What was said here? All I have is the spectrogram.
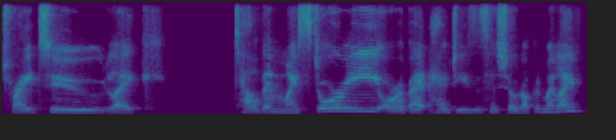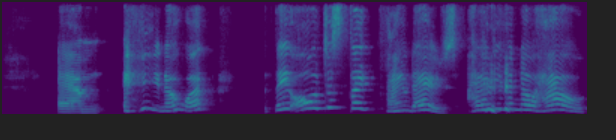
try to like tell them my story or about how Jesus has showed up in my life. Um, you know what? They all just like found out. I don't even know how.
